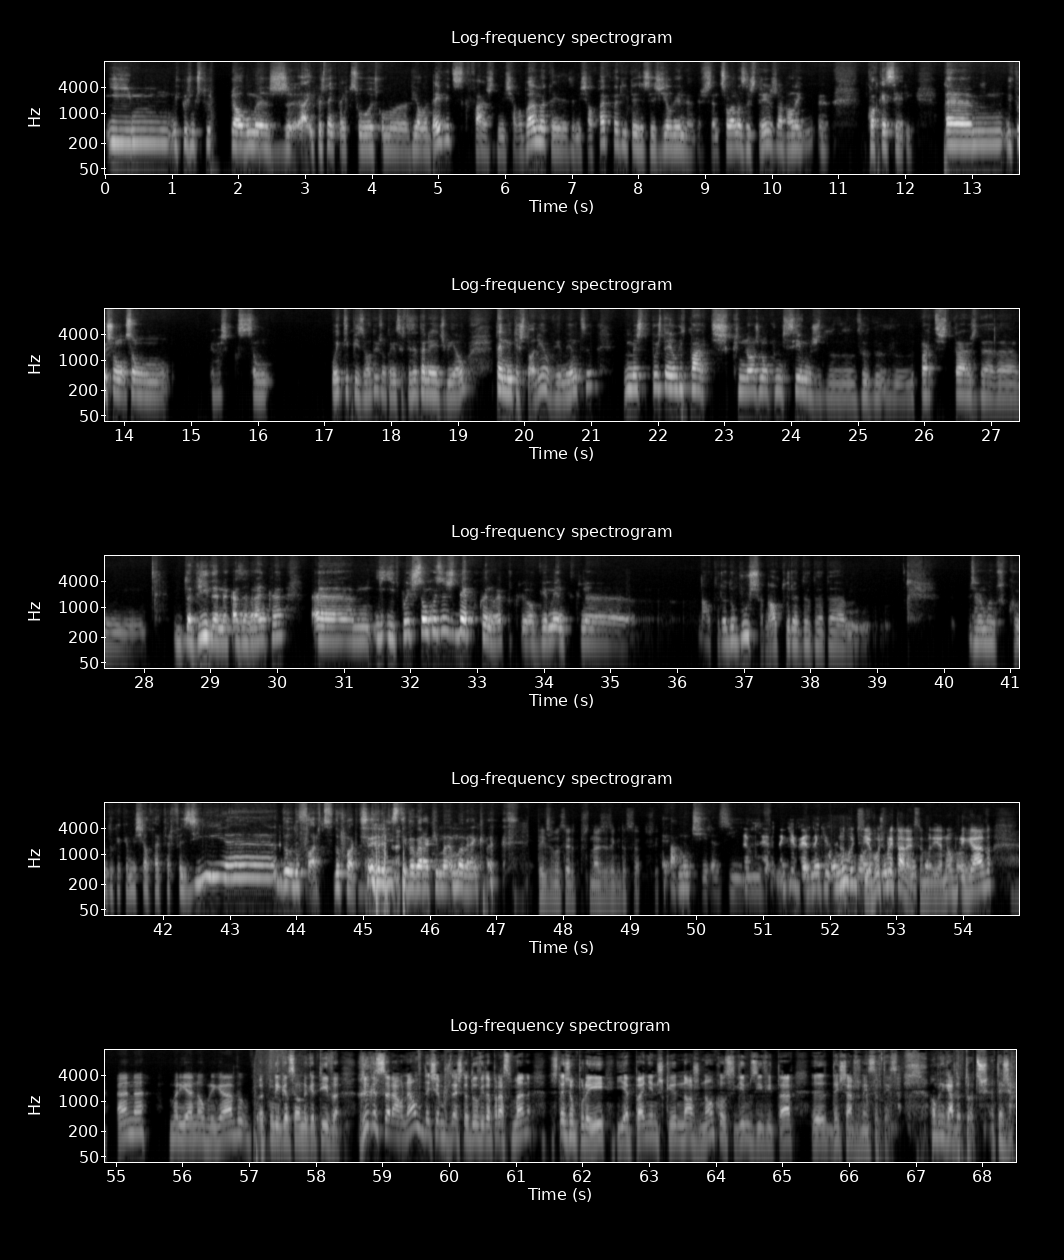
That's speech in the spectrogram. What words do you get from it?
e, e depois mistura algumas. Ah, e depois tem, tem pessoas como a Viola Davids, que faz de Michelle Obama, tens a Michelle Pfeiffer e tens a Gillian Anderson. São elas as três, já valem uh, qualquer série. Um, e depois são, são, eu acho que são oito episódios, não tenho certeza, está na HBO. Tem muita história, obviamente, mas depois tem ali partes que nós não conhecemos de, de, de, de partes de trás da, da, da, vida na Casa Branca. Um, e, e, depois são coisas de época, não é? Porque, obviamente, que na, na altura do Bush, na altura da já não me lembro do que é que a Michelle Pfeiffer fazia, do, do Forte, do Forte, era isso, tive agora aqui uma, uma branca. Tens uma série de personagens engraçados. É pá, muito giras. E, tem que ver, tem que ver. Não conhecia, vou espreitar essa, Mariana, obrigado. Ana, Mariana, obrigado. A coligação negativa regressará ou não? Deixamos desta dúvida para a semana. Estejam por aí e apanhem-nos que nós não conseguimos evitar uh, deixar-vos na incerteza. Obrigado a todos. Até já.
